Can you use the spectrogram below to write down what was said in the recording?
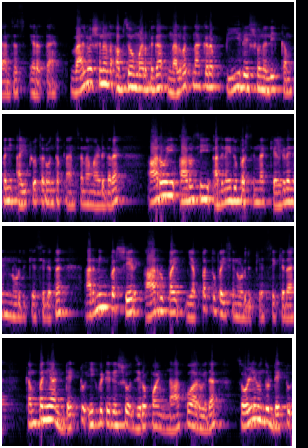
ಚಾನ್ಸಸ್ ಇರುತ್ತೆ. ವ್ಯಾಲ್ಯೂಯೇಷನ್ ಅನ್ನು ಅಬ್ಸರ್ವ್ ಮಾಡಿದಾಗ ನಲವತ್ನಾಲ್ಕರ ಪಿ ರೇಷಿಯೋನಲ್ಲಿ ಕಂಪನಿ ಐ ಪಿ ಒ ತರುವಂತ ಪ್ಲಾನ್ಸ್ ಅನ್ನ ಮಾಡಿದ್ದಾರೆ R E R O C ಹದಿನೈದು ಪರ್ಸೆಂಟ್ನ ಕೆಳಗಡೆ ನೋಡೋದಕ್ಕೆ ಸಿಗುತ್ತೆ. ಅರ್ನಿಂಗ್ ಪರ್ ಶೇರ್ ಆರು ರೂಪಾಯಿ ಎಪ್ಪತ್ತು ಪೈಸೆ ನೋಡೋದಕ್ಕೆ ಸಿಕ್ಕಿದೆ. ಕಂಪನಿಯ debt to equity ratio zero point ನಾಲ್ಕು ಆರು ಇದೆ. ಸೊ ಒಳ್ಳೆ ಒಂದು ಡೆಟ್ ಟು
